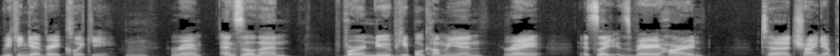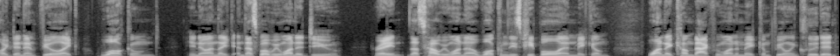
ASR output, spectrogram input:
we can get very cliquey, right? And so then, for new people coming in, right? It's like it's very hard to try and get plugged in and feel like welcomed, you know, and like and that's what we want to do, right? That's how we want to welcome these people and make them want to come back. We want to make them feel included.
